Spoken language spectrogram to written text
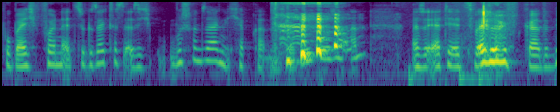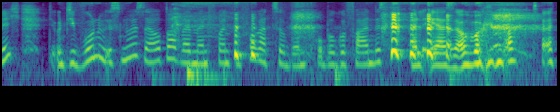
Wobei ich vorhin, als du gesagt hast, also ich muss schon sagen, ich habe gerade eine Jogginghose an. Also RTL 2 läuft gerade nicht. Und die Wohnung ist nur sauber, weil mein Freund ein Vorrat zur Bandprobe gefahren ist, weil er sauber gemacht hat.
